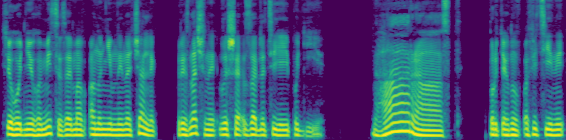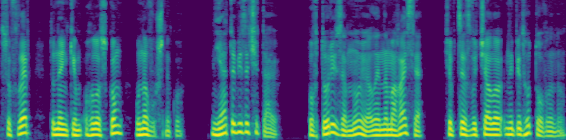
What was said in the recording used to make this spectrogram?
Сьогодні його місце займав анонімний начальник, призначений лише задля цієї події. Гаразд. протягнув офіційний суфлер тоненьким голоском у навушнику. Я тобі зачитаю. Повторюй за мною, але намагайся, щоб це звучало непідготовлено.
